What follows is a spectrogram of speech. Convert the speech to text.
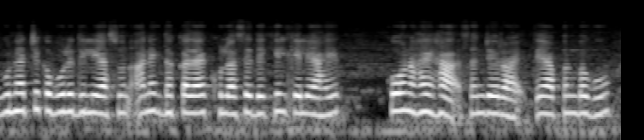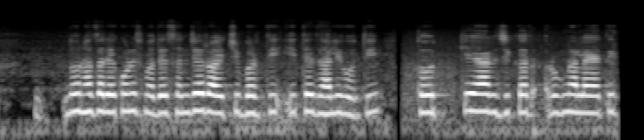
गुन्ह्याची कबुली दिली असून अनेक धक्कादायक खुलासे देखील केले आहेत. कोण आहे हा संजय रॉय ते आपण बघू. दोन हजार एकोणीसमध्ये संजय रॉयची भरती इथे झाली होती. तो केआरजीकर रुग्णालयातील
